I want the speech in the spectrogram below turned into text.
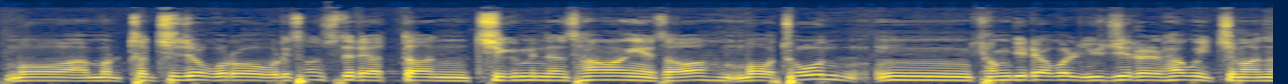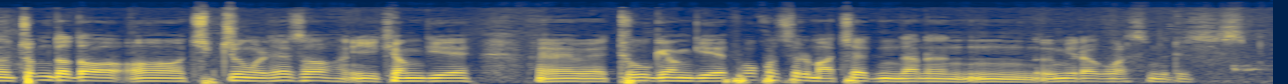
뭐 아무 전체적으로 우리 선수들의 어떤 지금 있는 상황에서 뭐 좋은 음, 경기력을 유지를 하고 있지만은 좀 더더 어, 집중을 해서 이 경기에 에, 두 경기에 포커스를 맞춰야 된다는 음, 의미라고 말씀드릴 수 있습니다.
